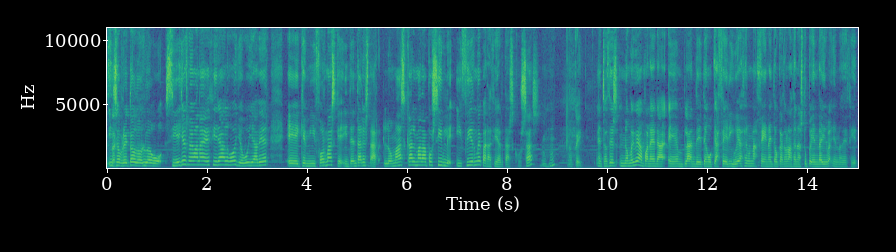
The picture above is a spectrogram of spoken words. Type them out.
y sobre todo luego, si ellos me van a decir algo, yo voy a ver eh, que mi forma es que intentar estar lo más calmada posible y firme para ciertas cosas. Ok. Entonces no me voy a poner en plan de tengo que hacer y voy a hacer una cena y tengo que hacer una cena estupenda y no decir,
